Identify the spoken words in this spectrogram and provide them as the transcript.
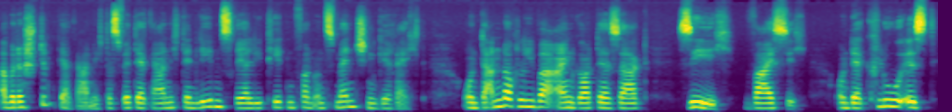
Aber das stimmt ja gar nicht. Das wird ja gar nicht den Lebensrealitäten von uns Menschen gerecht. Und dann doch lieber ein Gott, der sagt, sehe ich, weiß ich. Und der Clou ist,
